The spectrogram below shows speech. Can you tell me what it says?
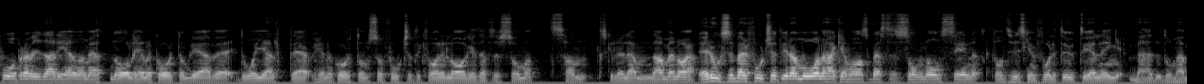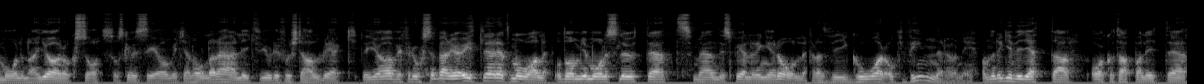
på Bravida Arena med 1-0. Henok Goitom blev då hjälte. Henok Goitom som fortsätter kvar i laget eftersom att han skulle lämna. Men ja, Rosenberg fortsätter göra mål. Det här kan vara hans bästa säsong någonsin. Förhoppningsvis kan vi få lite utdelning med de här målen han gör också. Så ska vi se om vi kan hålla det här likt vi gjorde i första halvlek. Det gör vi för Rosenberg gör ytterligare ett mål och de gör mål i slutet. Men det spelar ingen roll för att vi går och vinner hörni. Och nu ligger vi etta, AIK tappar lite.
